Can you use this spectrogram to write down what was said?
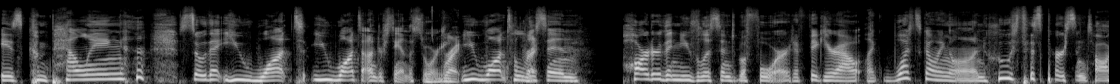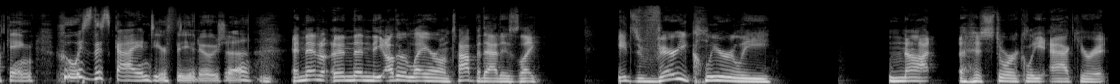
is compelling so that you want you want to understand the story. Right. You want to Right. listen harder than you've listened before to figure out like what's going on, who's this person talking, who is this guy in Dear Theodosia? And then and then the other layer on top of that is like it's very clearly not a historically accurate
